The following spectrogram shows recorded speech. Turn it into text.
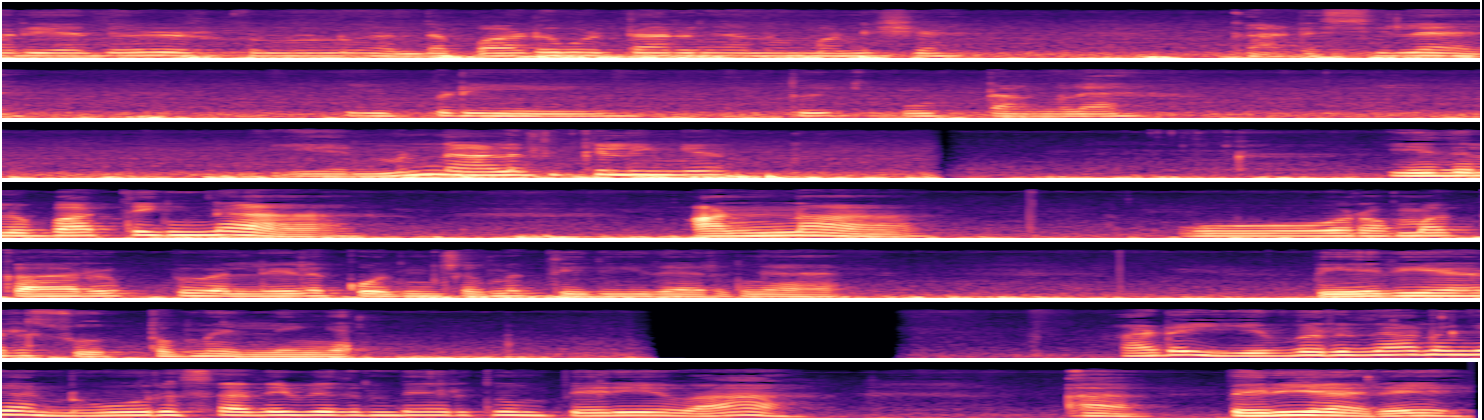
மரியாதையோடு இருக்கணும்னு அந்த பாடுபட்டாருங்க அந்த மனுஷன். கடைசியில் இப்படி தூக்கி போட்டாங்களே என்னமோ நல்லதுக்கு இல்லைங்க இதில் பார்த்தீங்கன்னா அண்ணா ஓரமாக கருப்பு வெள்ளையில் கொஞ்சமாக திரியிறாருங்க. பெரியார் சுத்தமும் இல்லைங்க. அட இவர் தானுங்க நூறு சதவீதம் பேருக்கும் பெரியவா? ஆ பெரியாரே.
